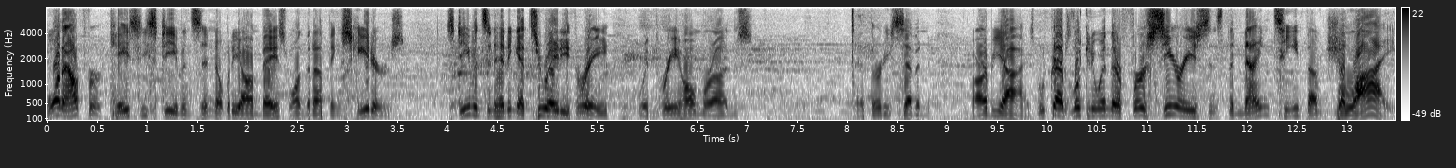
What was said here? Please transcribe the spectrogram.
One out for Casey Stevenson. Nobody on base. One to nothing. Skeeters. Stevenson hitting at 283 with three home runs and 37 RBIs. Blue Crabs looking to win their first series since the 19th of July.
